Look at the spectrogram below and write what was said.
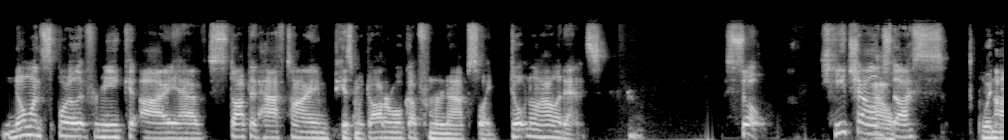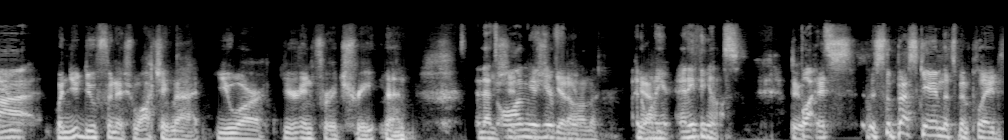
no one spoil it for me. I have stopped at halftime because my daughter woke up from her nap, so I don't know how it ends. So he challenged Wow. us. When you Uh, when you do finish watching that, you are you're in for a treat, man. and that's You all should- I'm going to hear get from you. on it. I don't yeah. want to hear anything else. Dude, But- it's it's the best game that's been played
